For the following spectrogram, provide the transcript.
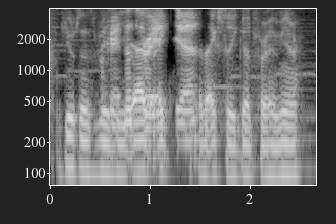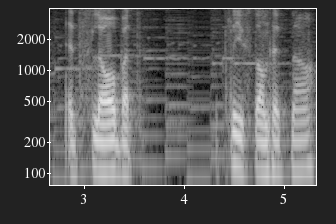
confusion is really Okay, that's that- great, yeah. that's actually good for him here. It's slow, but please don't hit now.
